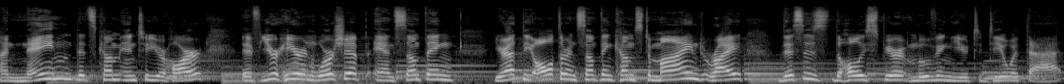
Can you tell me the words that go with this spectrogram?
a name that's come into your heart, if you're here in worship and something you're at the altar and something comes to mind, right? This is the Holy Spirit moving you to deal with that.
